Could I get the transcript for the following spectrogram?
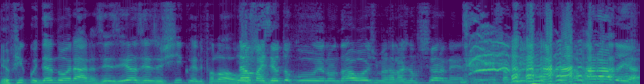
eu fico cuidando do horário. Às vezes eu, às vezes o Chico, ele falou, ó, hoje... Não, mas eu tô com. Eu não dá hoje, meu relógio não funciona, né? É só. Tá parado aí, ó.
